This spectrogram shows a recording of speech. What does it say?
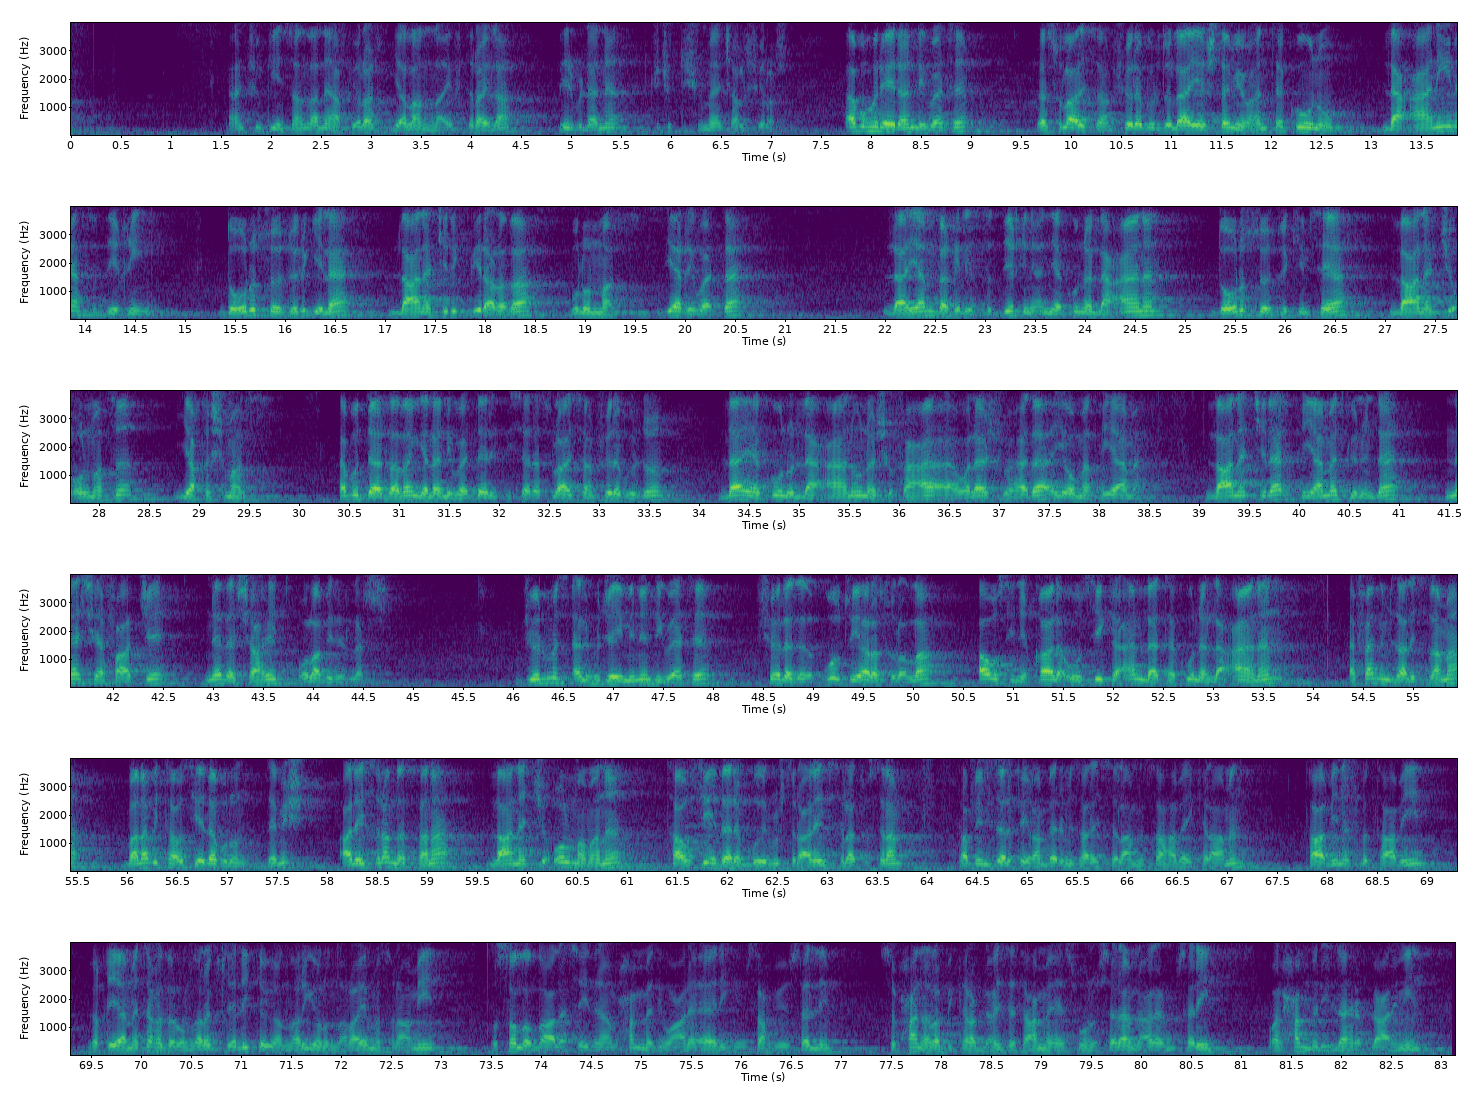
Yani çünkü insanlar ne yapıyorlar? Yalanla, iftirayla birbirlerini küçük düşürmeye çalışıyorlar. Ebu Hureyre'nin rivayeti Resulullah Aleyhisselam şöyle buyurdu La yeştemiyu en tekunu la'anine sıddikin Doğru sözlülük ile lanetçilik bir arada bulunmaz. Diğer rivayette yenbaghi li sıddikin en yekune la'anen doğru sözlü kimseye lanetçi olması yakışmaz. Ebu Derda'dan gelen rivayetler ise Resulullah Aleyhisselam şöyle buyurdu. La yekunu la'anun şufa'a ve la şuhada yevmel kıyame. Lanetçiler kıyamet gününde ne şefaatçi ne de şahit olabilirler. Cürmüz el-Hüceymi'nin rivayeti şöyle dedi. Kultu ya Resulallah avsini kâle usike en la tekune la'anen Efendimiz Aleyhisselam'a bana bir tavsiyede bulun demiş. Aleyhisselam da sana lanetçi olmamanı tavsiye ederim buyurmuştur Aleyhisselatü Vesselam. Rabbim bizleri Peygamberimiz Aleyhisselam'ın sahabe-i kiramın tabi'in ve tabi'in ve kıyamete kadar onlara güzellikle uyanların yolundan ayırmasın amin. Ve sallallahu ala seyyidina Muhammed ve ala alihi ve sahbihi ve sellim. Subhane rabbike rabbil izzeti amma yasifun ve selamun alel murselin. Velhamdülillahi rabbil alemin.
